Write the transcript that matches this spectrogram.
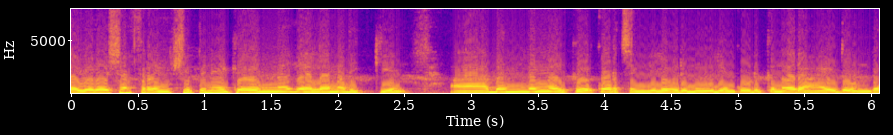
ഏകദേശം ഫ്രണ്ട്ഷിപ്പിനെയൊക്കെ ഒന്ന് വിലമതിക്കുകയും ബന്ധങ്ങൾക്ക് കുറച്ചെങ്കിലും ഒരു മൂല്യം കൊടുക്കുന്നവരായതുകൊണ്ട്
